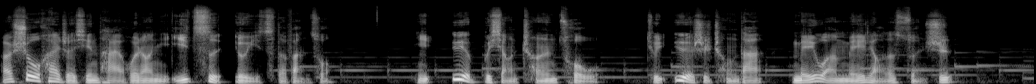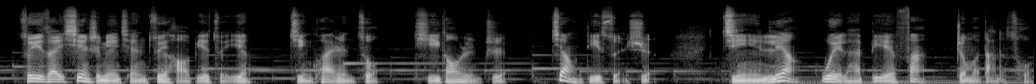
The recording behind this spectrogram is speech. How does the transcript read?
而受害者心态会让你一次又一次的犯错，你越不想承认错误，就越是承担。没完没了的损失，所以在现实面前最好别嘴硬，尽快认错，提高认知，降低损失，尽量未来别犯这么大的错。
